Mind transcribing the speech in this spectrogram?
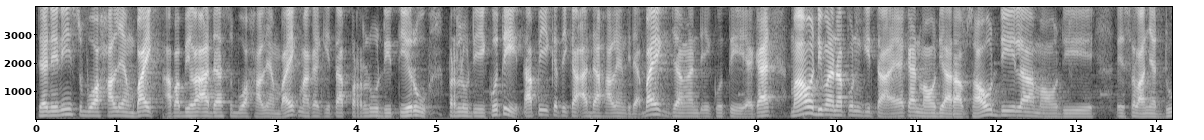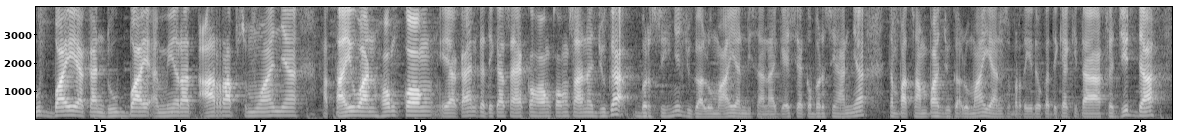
Dan ini sebuah hal yang baik. Apabila ada sebuah hal yang baik maka kita perlu ditiru, perlu diikuti. Tapi ketika ada hal yang tidak baik jangan diikuti ya kan? Mau di mana pun kita ya kan? Mau di Arab Saudi lah, mau di istilahnya Dubai ya kan? Dubai, Emirat, Arab semuanya. Taiwan, Hong Kong ya kan? Ketika saya ke Hong Kong sana juga bersihnya juga lumayan di sana guys ya. Kebersihannya tempat sampah juga lumayan seperti itu. Ketika kita ke Jeddah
